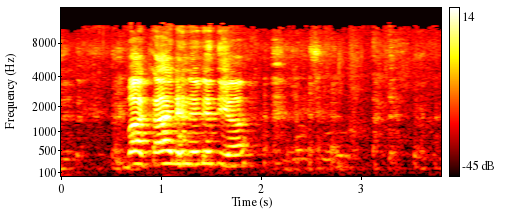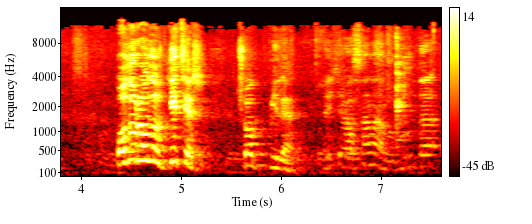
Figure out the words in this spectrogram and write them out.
diye. Bak aynen öyle diyor. Olur olur getir. Çok bile. Peki Hasan abi burada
